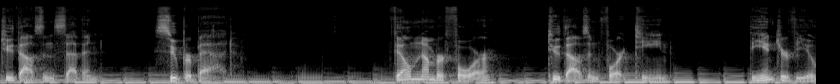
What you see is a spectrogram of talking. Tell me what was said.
2007, Superbad. Film number 4, 2014, The Interview.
